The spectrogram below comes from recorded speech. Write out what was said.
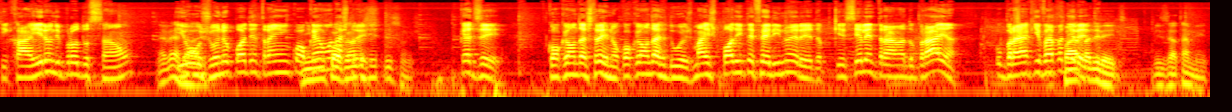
que caíram de produção. É e o Júnior pode entrar em qualquer Em uma das qualquer três. posições. Quer dizer, qualquer uma das três não, qualquer uma das duas, mas pode interferir no Hereda, porque se ele entrar na do Brian, o Brian aqui vai pra Vai direita. pra direita. Exatamente.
